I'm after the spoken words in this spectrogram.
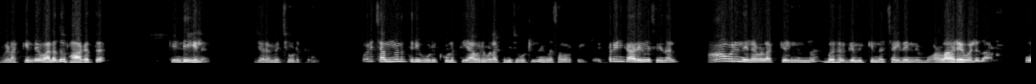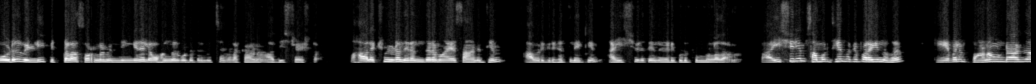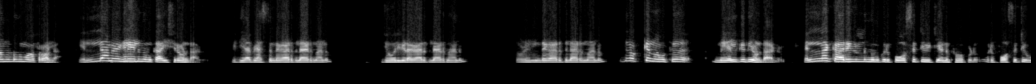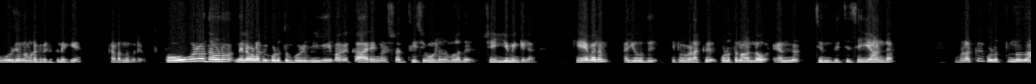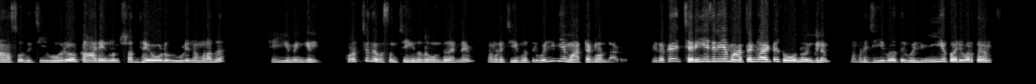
വിളക്കിന്റെ വലതുഭാഗത്ത് കിണ്ടിയിൽ ജലം വെച്ചു കൊടുക്കുക. ഒരു ചന്ദനത്തിരി കൂടി കൊളുത്തി ആ ഒരു വിളക്കിന് ചുവട്ടിൽ നിങ്ങൾ സമർപ്പിക്കുക. ഇത്രയും കാര്യങ്ങൾ ചെയ്താൽ ആ ഒരു നിലവിളക്കിൽ നിന്ന് ബഹിർഗമിക്കുന്ന ചൈതന്യം വളരെ വലുതാണ്. ഓട് വെള്ളി പിത്തള സ്വർണം എന്നിങ്ങനെ ലോഹങ്ങൾ കൊണ്ട് നിർമ്മിച്ച വിളക്കാണ് അതിശ്രേഷ്ഠം. മഹാലക്ഷ്മിയുടെ നിരന്തരമായ സാന്നിധ്യം ആ ഒരു ഗൃഹത്തിലേക്ക് ഐശ്വര്യത്തെ നേടിക്കൊടുക്കും എന്നുള്ളതാണ്. ഐശ്വര്യം സമൃദ്ധി എന്നൊക്കെ പറയുന്നത് കേവലം പണം ഉണ്ടാകുക എന്നുള്ളത് മാത്രമല്ല എല്ലാ മേഖലയിലും നമുക്ക് ഐശ്വര്യം ഉണ്ടാകും. വിദ്യാഭ്യാസത്തിന്റെ കാര്യത്തിലായിരുന്നാലും ജോലിയുടെ കാര്യത്തിലായിരുന്നാലും തൊഴിലിന്റെ കാര്യത്തിലായിരുന്നാലും ഇതിനൊക്കെ നമുക്ക് മേൽഗതി ഉണ്ടാകും. എല്ലാ കാര്യങ്ങളിലും നമുക്കൊരു പോസിറ്റിവിറ്റി അനുഭവപ്പെടും. ഒരു പോസിറ്റീവ് ഊർജം നമ്മുടെ ഗൃഹത്തിലേക്ക് കടന്നു വരും. അപ്പൊ ഓരോ തവണ നിലവിളക്ക് കൊളുത്തുമ്പോഴും ഈ വക കാര്യങ്ങൾ ശ്രദ്ധിച്ചുകൊണ്ട് നമ്മളത് ചെയ്യുമെങ്കിൽ കേവലം അയ്യോ ഇത് ഇപ്പൊ വിളക്ക് കൊളുത്തണമല്ലോ എന്ന് ചിന്തിച്ച് ചെയ്യാണ്ട് വിളക്ക് കൊളുത്തുന്നത് ആസ്വദിച്ച് ഓരോ കാര്യങ്ങളും ശ്രദ്ധയോടുകൂടി നമ്മളത് ചെയ്യുമെങ്കിൽ കുറച്ച് ദിവസം ചെയ്യുന്നത് കൊണ്ട് തന്നെ നമ്മുടെ ജീവിതത്തിൽ വലിയ മാറ്റങ്ങൾ ഉണ്ടാകും ഇതൊക്കെ ചെറിയ ചെറിയ മാറ്റങ്ങളായിട്ട് തോന്നുമെങ്കിലും നമ്മുടെ ജീവിതത്തിൽ വലിയ പരിവർത്തനം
